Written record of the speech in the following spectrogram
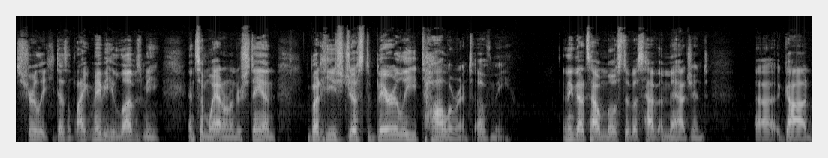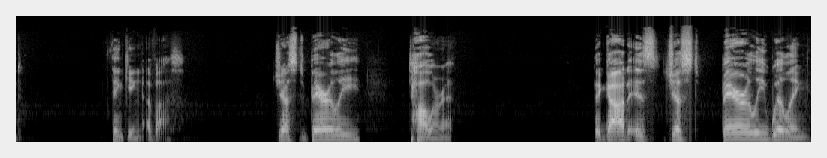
surely he doesn't like, maybe he loves me in some way I don't understand, but he's just barely tolerant of me. I think that's how most of us have imagined uh, God thinking of us. Just barely tolerant. That God is just barely willing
